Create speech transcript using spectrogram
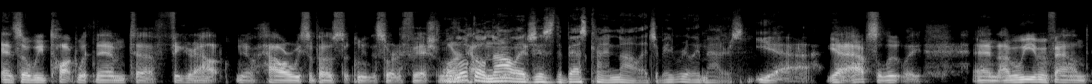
and so we talked with them to figure out, you know, how are we supposed to clean this sort of fish? Well, local to do it. knowledge is the best kind of knowledge. I mean, it really matters. Yeah, yeah, absolutely. And I mean, we even found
